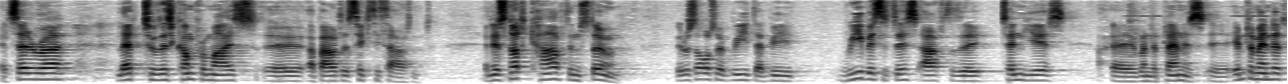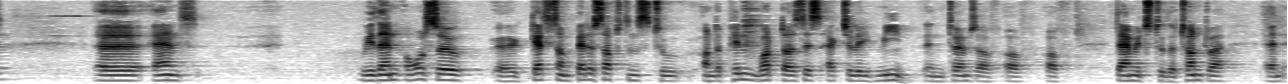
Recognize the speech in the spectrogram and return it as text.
etc., led to this compromise uh, about the 60,000. And it's not carved in stone. It was also agreed that we revisit this after the 10 years uh, when the plan is uh, implemented. Uh, and we then also uh, get some better substance to underpin what does this actually mean in terms of, of, of damage to the tundra and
